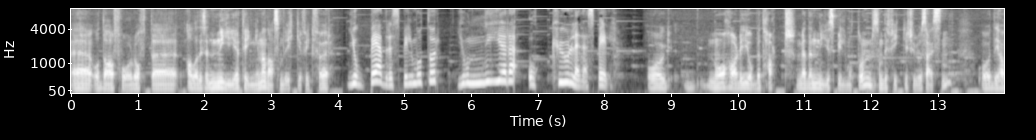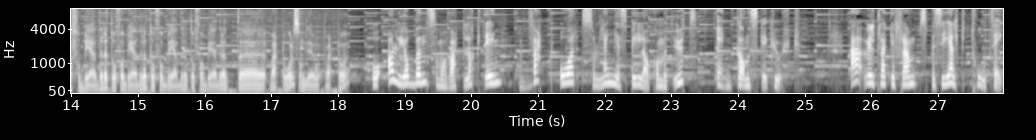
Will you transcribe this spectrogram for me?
Eh, og da får du ofte alle disse nye tingene da, som du ikke fikk før. Jo bedre spillmotor, jo nyere og kulere spill. Og nå har de jobbet hardt med den nye spillmotoren som de fikk i 2016. Og de har forbedret og forbedret og forbedret og forbedret uh, hvert år, som de har gjort hvert år. Og all jobben som har vært lagt inn hvert år så lenge spillet har kommet ut, er ganske kult. Jeg vil trekke frem spesielt to ting.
